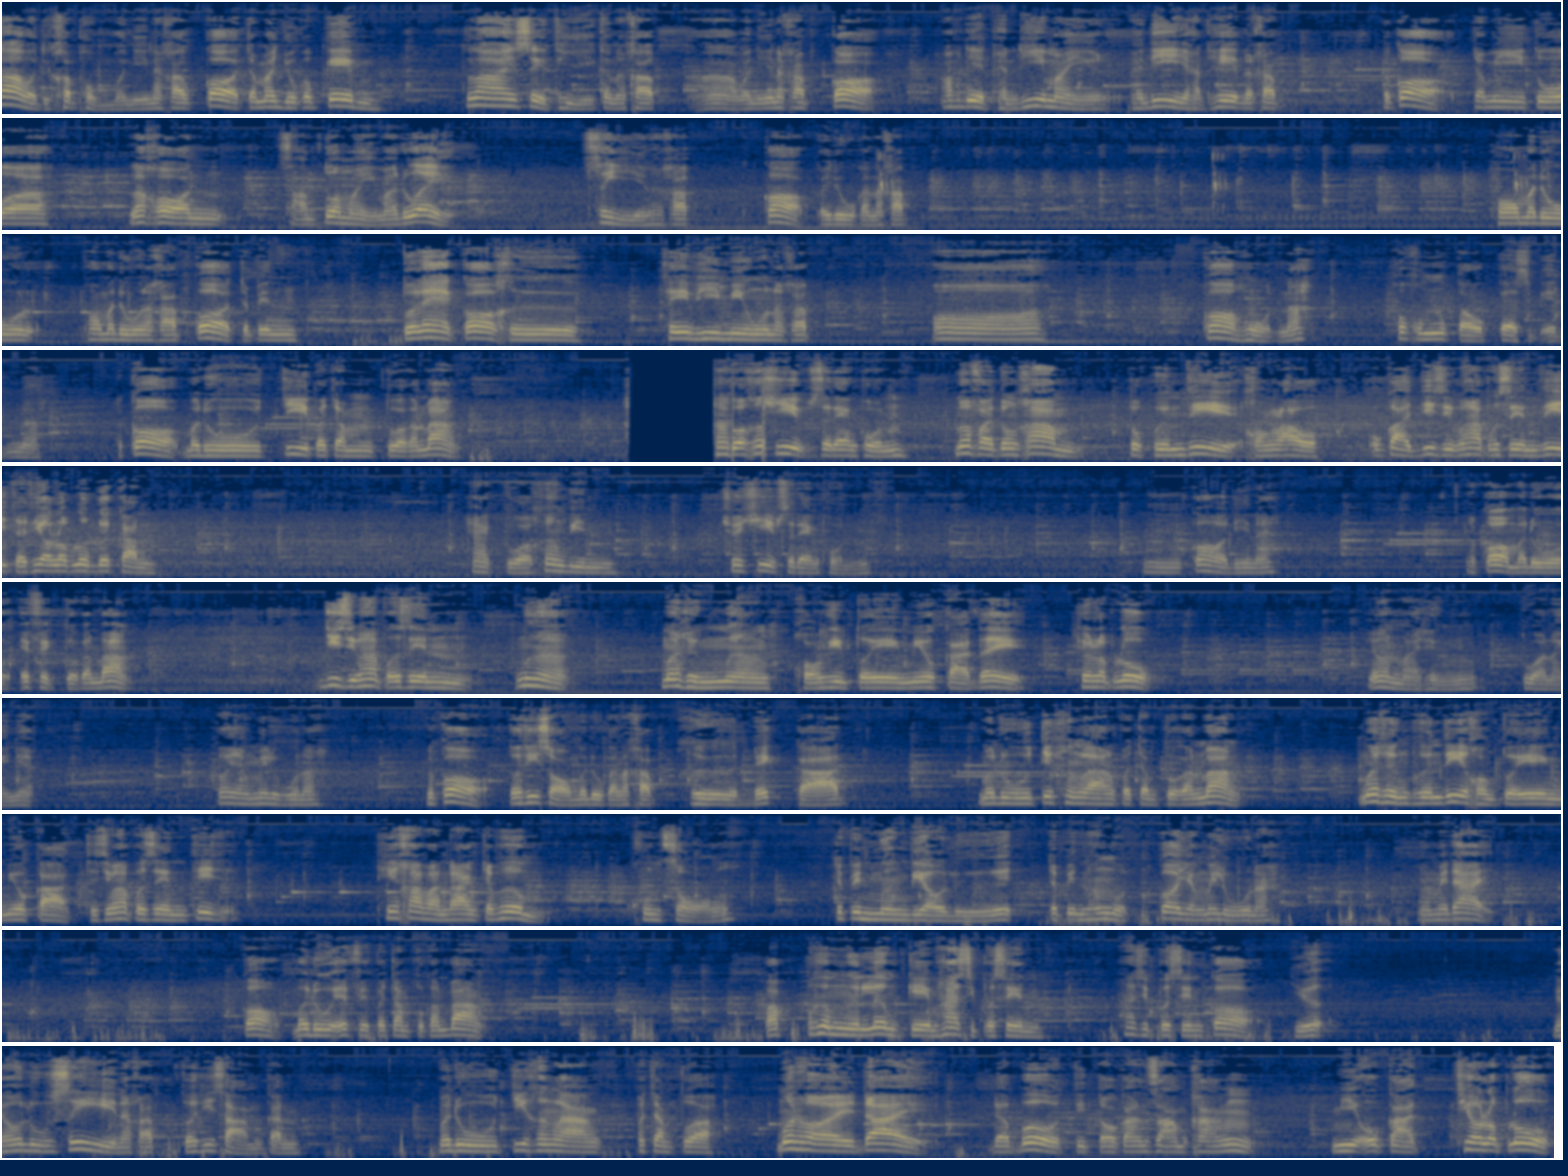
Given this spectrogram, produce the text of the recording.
สวัสดีครับผมวันนี้นะครับ ก็จะมาอยู่กับเกมลายเศรษฐีกันนะครับอ่าวันนี้นะครับก็อัปเดตแผนที่ใหม่แผนที่หัดเทพนะครับ แล้วก็จะมีตัวละครสามตัวใหม่มาด้วยสี่นะครับ ก็ไปดูกันนะครับ พอมาดูพอมาดูนะครับ ก็จะเป็นตัวแรกก็คือเทพีมิวนะครับ อ๋อ ก็โหดนะควบคุมลูกเต่า81 นะ แล้วก็มาดูจี้ประจำตัวกันบ้างหากตัวเครื่องชีพแสดงผล เมื่อฝ่ายตรงข้ามตกพื้นที่ของเราโอกาส 25%ที่จะเที่ยวรอบโลกด้วยกัน หากตัวเครื่องบินช่วยชีพแสดงผล อืม ก็ดีนะ แล้วก็มาดูเอฟเฟกต์ตัวกันบ้าง 25%เซ็นเมื่อเมื่อถึงเมืองของทีมตัวเองมีโอกาสได้เที่ยวรอบโลก แล้วมันหมายถึงตัวไหนเนี่ย ก็ยังไม่รู้นะ แล้วก็ตัวที่สองมาดูกันนะครับ คือเด็กการ์ดมาดูที่ข้างล่างประจำตัวกันบ้าง เมื่อถึงพื้นที่ของตัวเองมีโอกาส 75%ที่ที่ค่าผ่านทางจะเพิ่มคูณ2จะเป็นเมืองเดียวหรือ จะเป็นทั้งหมดก็ยังไม่รู้นะ ยังไม่ได้ ก็มาดูเอฟเฟกต์ประจำตัวกันบ้างปั๊บเพิ่มเงินเริ่มเกม 50% 50%ก็เยอะ แล้วลูซี่นะครับ ตัวที่ 3 กัน มาดูจี้ข้างล่างประจำตัว เมื่อทอยได้ดับเบิลติดต่อกัน 3 ครั้ง มีโอกาสเที่ยวรอบโลก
